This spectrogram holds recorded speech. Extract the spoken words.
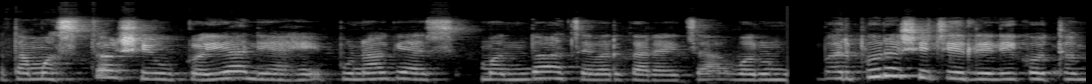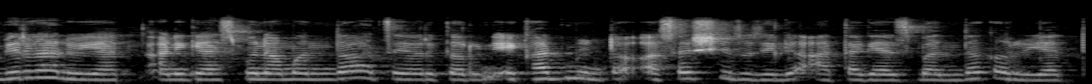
आता मस्त अशी उकळी आली आहे. पुन्हा गॅस मंद आचेवर करायचा. वरून भरपूर अशी चिरलेली कोथिंबीर घालूयात आणि गॅस पुन्हा मंद आचेवर करून एखाद मिनटं असंच शिजू दिले. आता गॅस बंद करूयात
